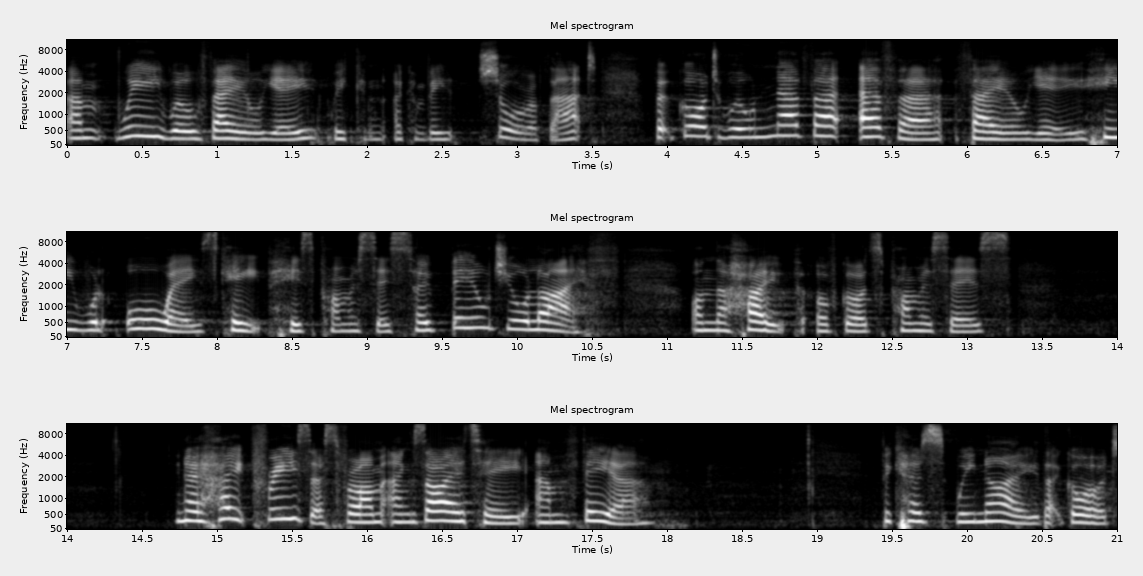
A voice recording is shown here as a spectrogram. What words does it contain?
Um, we will fail you. We can, I can be sure of that. But God will never, ever fail you. He will always keep his promises. So build your life on the hope of God's promises. You know, hope frees us from anxiety and fear because we know that God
